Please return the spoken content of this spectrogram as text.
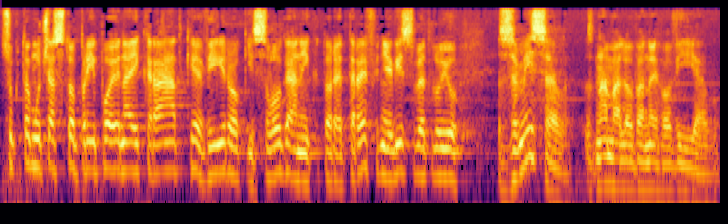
Sú k tomu často pripojené aj krátke výroky, slogany, ktoré trefne vysvetľujú zmysel z namaľovaného výjavu.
